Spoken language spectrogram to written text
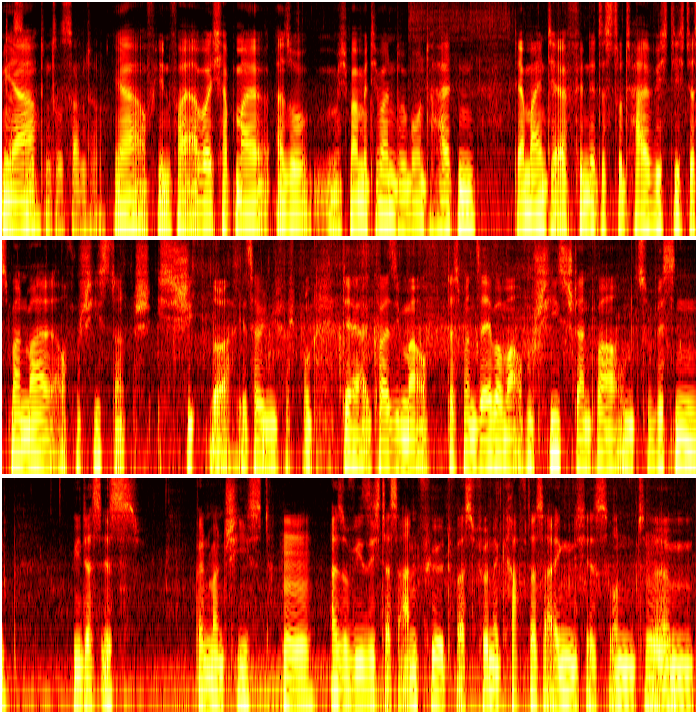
das Ja. wird interessanter. Ja, auf jeden Fall. Aber ich habe mal, also mich mal mit jemandem drüber unterhalten, der meinte, er findet es total wichtig, dass man mal auf dem Schießstand, Sch- Schie- Boah, jetzt habe ich mich versprungen, der quasi mal auf, dass man selber mal auf dem Schießstand war, um zu wissen, wie das ist, wenn man schießt. Hm. Also wie sich das anfühlt, was für eine Kraft das eigentlich ist und Mhm. ähm,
